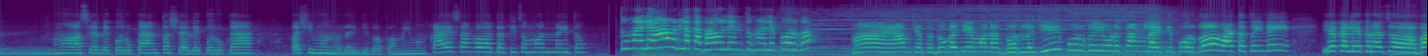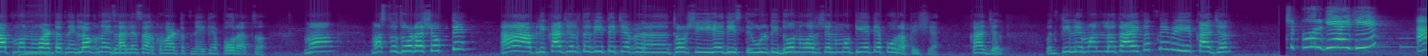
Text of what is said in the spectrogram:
मग अशाले करू का आणि तशाले करू का? अशी म्हणून राहिली बापा मी. मग काय सांगावं आता तिचं मन नाही तर? तुम्हाला आवडलं का भाऊलेन तुम्हाला पोरग? माय आमच्या तर दोघांच्या मनात भरलं जी पोरग एवढं चांगलं आहे ते पोरग वाटतही नाही. एका लेकराचं बाप म्हणून वाटत नाही लग्नही झाल्यासारखं वाटत नाही त्या पोराचं. मग मस्त जोडा शोभते? हा आपली काजल तरी त्याच्या थोडीशी हे दिसते उलटी दोन वर्षांनी मोठी आहे त्या पोरापेक्षा काजल. पण तिले म्हणलं तर ऐकत नाही बाई ही काजल. पोरगी आहे की आ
